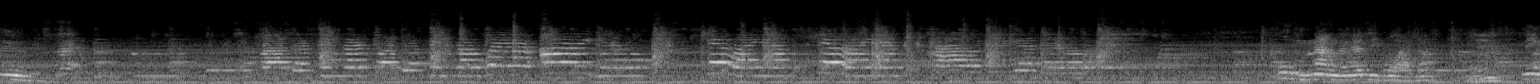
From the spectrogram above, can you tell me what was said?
อืม นั่งอย่างนั้นดีกว่านะอืมนิ่ง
